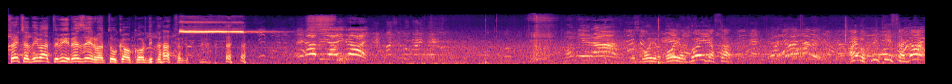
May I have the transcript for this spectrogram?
sreća da imate vi rezerva tu kao koordinator. Ne nabija, igraj! Odvoji, odvoji, odvoji ga sad. Ajmo, pritisak, da!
